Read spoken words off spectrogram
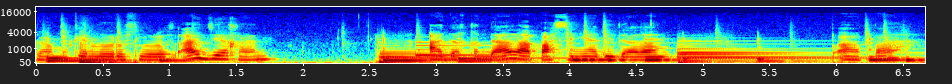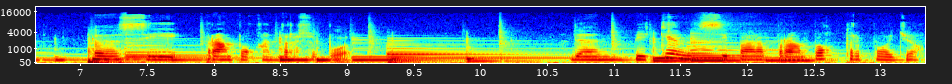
gak mungkin lurus-lurus aja kan ada kendala pastinya di dalam apa uh, si perampokan tersebut dan bikin si para perampok terpojok.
